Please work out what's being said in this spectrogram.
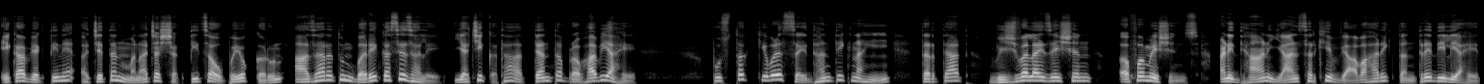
एका व्यक्तीने अचेतन मनाच्या शक्तीचा उपयोग करून आजारातून बरे कसे झाले याची कथा अत्यंत प्रभावी आहे. पुस्तक केवळ सैद्धांतिक नाही तर त्यात व्हिज्युअलायझेशन अफर्मेशन्स आणि ध्यान यांसारखी व्यावहारिक तंत्रे दिली आहेत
